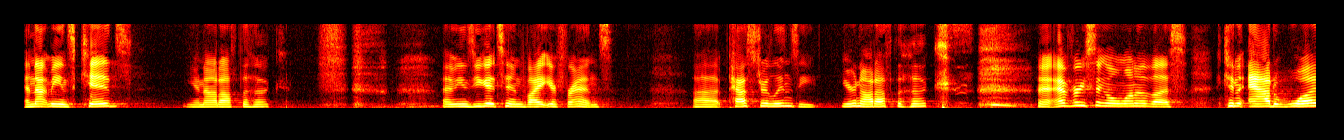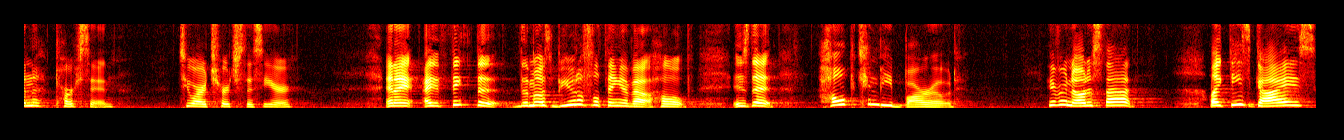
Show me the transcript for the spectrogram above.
And that means kids, you're not off the hook. that means you get to invite your friends. Uh, Pastor Lindsay, you're not off the hook. Every single one of us can add one person to our church this year. And I, I think the, the most beautiful thing about hope is that hope can be borrowed. You ever noticed that? Like these guys,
